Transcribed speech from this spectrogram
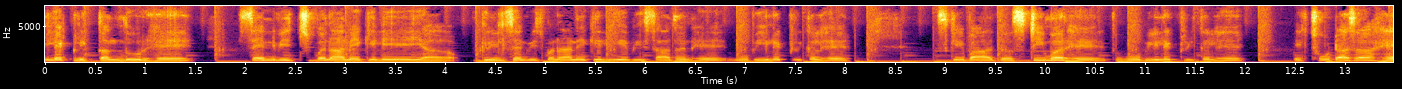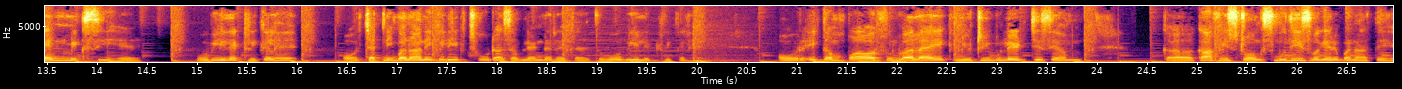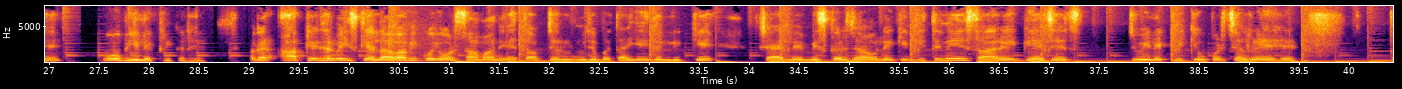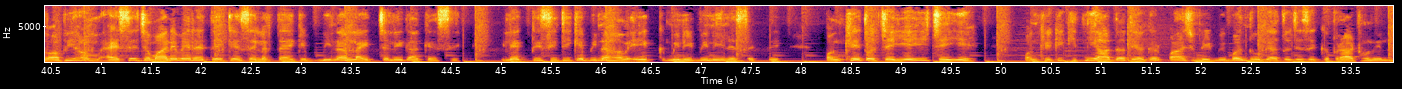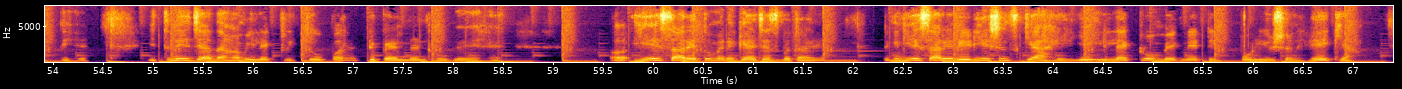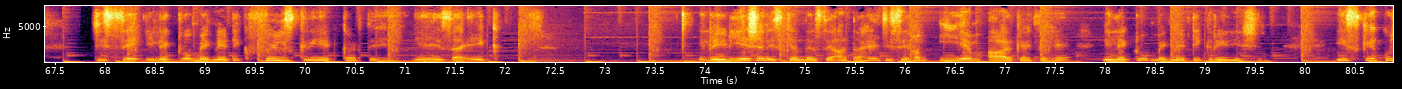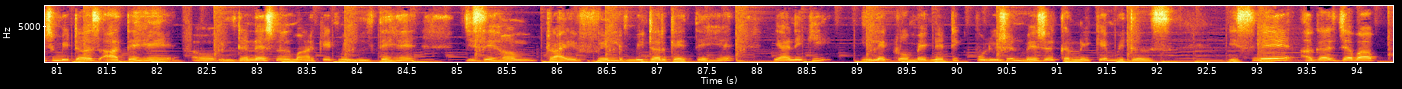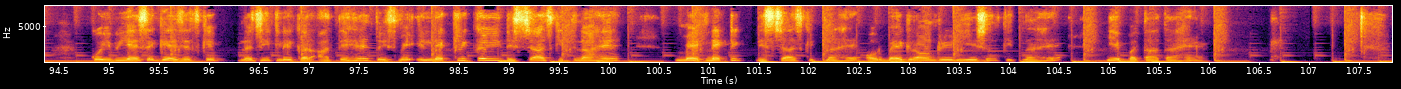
इलेक्ट्रिक तंदूर है सैंडविच बनाने के लिए या ग्रिल सैंडविच बनाने के लिए भी साधन है वो भी इलेक्ट्रिकल है। इसके बाद स्टीमर है तो वो भी इलेक्ट्रिकल है। एक छोटा सा हैंड मिक्सी है वो भी इलेक्ट्रिकल है। और चटनी बनाने के लिए एक छोटा सा ब्लेंडर रहता है तो वो भी इलेक्ट्रिकल है। और एकदम पावरफुल वाला एक न्यूट्रीबुलेट जिसे हम का, काफ़ी स्ट्रॉन्ग स्मूदीज वगैरह बनाते हैं वो भी इलेक्ट्रिकल है। अगर आपके घर में इसके अलावा भी कोई और सामान है तो आप ज़रूर मुझे बताइए, इधर लिख के शायद मैं मिस कर जाऊँ। लेकिन इतने सारे गैजेट्स जो इलेक्ट्रिक के ऊपर चल रहे हैं तो अभी हम ऐसे जमाने में रहते हैं कि ऐसे लगता है कि बिना लाइट चलेगा कैसे? इलेक्ट्रिसिटी के बिना हम एक मिनट भी नहीं रह सकते। पंखे तो चाहिए ही चाहिए। पंखे की कितनी आदत है, अगर पाँच मिनट भी बंद हो गया तो जैसे घबराहट होने लगती है। इतने ज़्यादा हम इलेक्ट्रिक के ऊपर डिपेंडेंट हो गए हैं। ये सारे तो मैंने गैजेट्स बताए, लेकिन ये सारे रेडिएशंस क्या है? ये इलेक्ट्रोमैग्नेटिक पोल्यूशन है क्या? जिससे इलेक्ट्रोमैग्नेटिक फील्ड्स क्रिएट करते हैं। ये ऐसा एक रेडिएशन इसके अंदर से आता है, जिसे हम ई e कहते हैं इलेक्ट्रोमैग्नेटिक रेडिएशन इसके कुछ मीटर्स आते हैं इंटरनेशनल मार्केट में मिलते हैं, जिसे हम ट्राईफील्ड मीटर कहते हैं, यानी कि इलेक्ट्रोमैग्नेटिक पोल्यूशन मेजर करने के मीटर्स इसमें अगर जब आप कोई भी ऐसे गैजेट्स के नजीक लेकर आते हैं तो इसमें इलेक्ट्रिकल डिस्चार्ज कितना है मैग्नेटिक डिस्चार्ज कितना है और बैकग्राउंड रेडिएशन कितना है, ये बताता है।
